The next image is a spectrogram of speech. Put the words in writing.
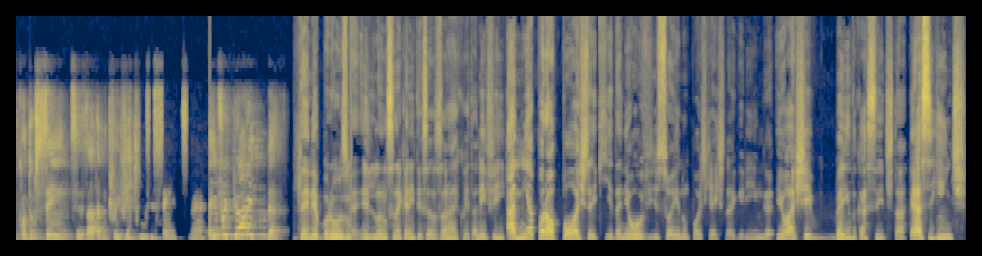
contra o Saints, exatamente. Foi Vikings e Saints, né? Aí foi pior ainda. Tenebroso. Ele lançando aquela interceptação. Ai, coitado. Enfim, a minha proposta aqui, Dani, eu ouvi isso aí num podcast da gringa. Eu achei bem do cacete, tá? É a seguinte:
